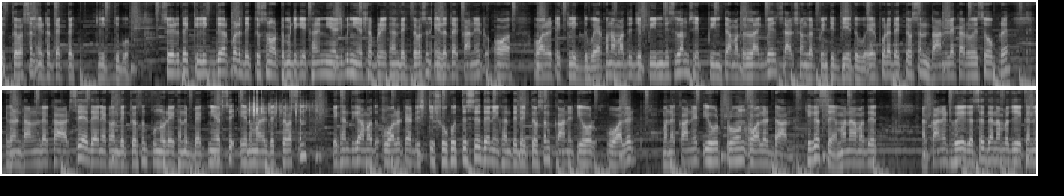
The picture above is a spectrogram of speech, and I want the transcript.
দেখতে পাচ্ছেন, এটাতে একটা ক্লিক দেবো। সো এটাতে ক্লিক দেওয়ার পরে দেখতে পাচ্ছেন অটোমেটিক এখানে নিয়ে আসবে। নিয়ে আসার পরে এখানে দেখতে পাচ্ছেন, এটাতে কানেক্ট ওয়ালেটে ক্লিক দেবো। এখন আমাদের যে পিন দিয়েছিলাম সেই পিনটা আমাদের লাগবে, চার সংখ্যার পিনটি দিয়ে দেবো। এরপরে দেখতে পাচ্ছেন ডান লেখা রয়েছে ওপরে এখানে ডান লেখা আসছে দেন এখন দেখতে পাচ্ছেন, পুনরায় এখানে ব্যাক নিয়ে আসছে, এর মানে দেখতে পাচ্ছেন, এখান থেকে আমাদের ওয়ালেট অ্যাড্রেসটি শো করতেছে দেন এখান থেকে দেখতে পাচ্ছেন কানেক্ট ইওর ওয়ালেট মানে connect your Tron wallet done ঠিক আছে? মানে আমাদের কানেক্ট হয়ে গেছে দেন আমরা যে এখানে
